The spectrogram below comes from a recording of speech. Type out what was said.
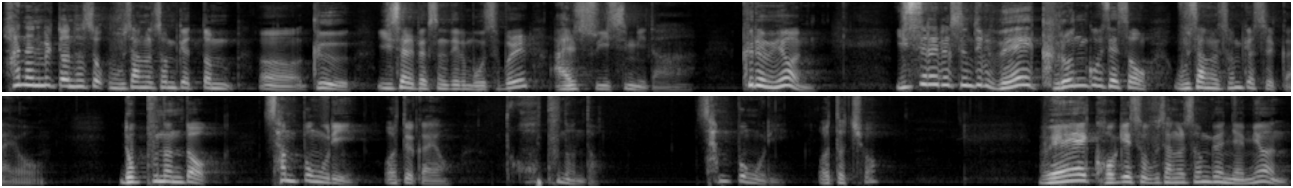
하나님을 떠나서 우상을 섬겼던 어, 그 이스라엘 백성들의 모습을 알 수 있습니다. 그러면 이스라엘 백성들이 왜 그런 곳에서 우상을 섬겼을까요? 높은 언덕, 산봉우리 어떨까요? 높은 언덕, 산봉우리 어떻죠? 왜 거기에서 우상을 섬겼냐면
